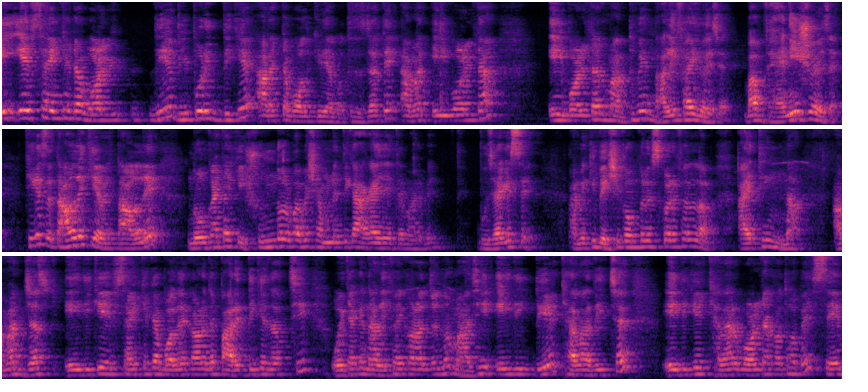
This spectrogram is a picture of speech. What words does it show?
এই এফ সাইন থিটা বল দিয়ে বিপরীত দিকে আরেকটা বল ক্রিয়া করতেছে, যাতে আমার এই বলটা, এই বলটার মাধ্যমে নালিফাই হয়ে যায় বা ভ্যানিশ হয়ে যায়। ঠিক আছে? তাহলে কি হবে? তাহলে নৌকাটা কি সুন্দরভাবে সামনের দিকে আগায় যেতে পারবে? বুঝা গেছে? আমি কি বেশি কমপ্লেক্স করে ফেললাম? আই থিঙ্ক না। আমার জাস্ট এই দিকে এফ সাইড থেকে বলের কারণে পাড়ের দিকে যাচ্ছি, ওইটাকে নালিফাই করার জন্য মাঝি এই দিক দিয়ে খেলা দিচ্ছে। এইদিকে খেলার বলটা কত হবে? সেম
